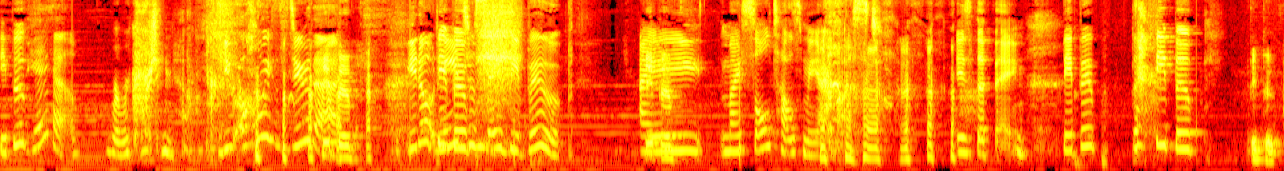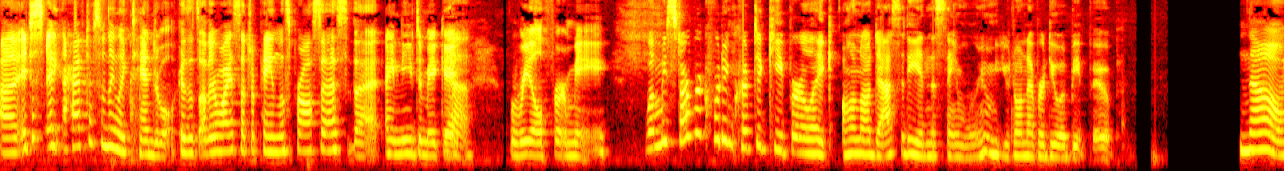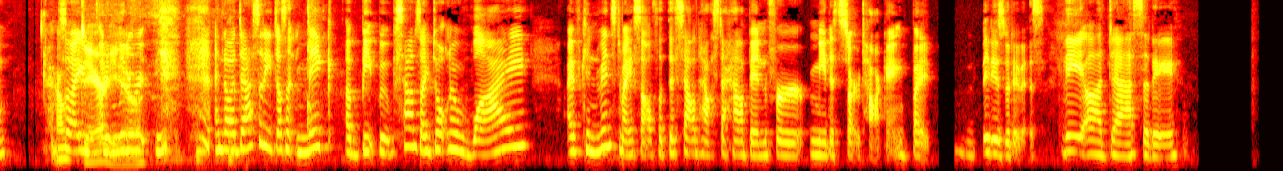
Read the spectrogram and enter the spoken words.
Beep boop. Yeah. We're recording now. You always do that. Beep boop. You don't Beep need boop. to say beep boop. I my soul tells me I must. is the thing. Beep boop. Beep boop. Beep boop. Uh, it just I I have to have something like tangible because it's otherwise such a painless process that I need to make it Yeah. real for me. When we start recording Cryptid Keeper like on Audacity in the same room, you don't ever do a beep boop. No. How so I, dare I you? literally and Audacity doesn't make a beep boop sound, so I don't know why I've convinced myself that this sound has to happen for me to start talking, but it is what it is. The audacity.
